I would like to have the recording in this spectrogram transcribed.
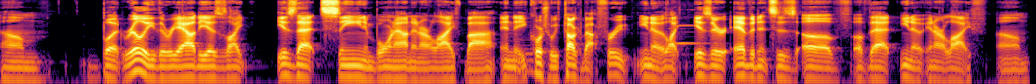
Um, but really, the reality is like, is that seen and borne out in our life by? And of course, we've talked about fruit. You know, like, is there evidences of of that? You know, in our life. Um,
